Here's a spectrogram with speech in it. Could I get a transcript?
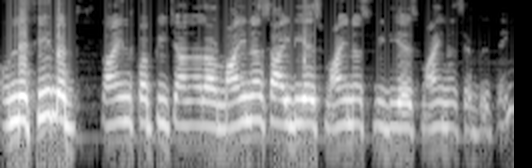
only see that signs for p channel are minus IDS, minus VDS, minus everything.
